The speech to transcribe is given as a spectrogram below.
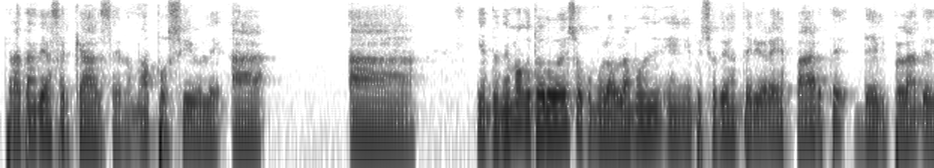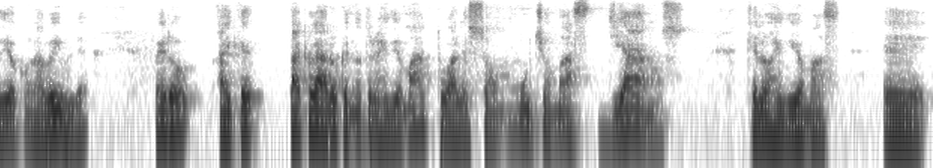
tratan de acercarse lo más posible a, a y entendemos que todo eso, como lo hablamos en, en episodios anteriores, es parte del plan de Dios con la Biblia pero hay que estar claro que nuestros idiomas actuales son mucho más llanos que los idiomas eh,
